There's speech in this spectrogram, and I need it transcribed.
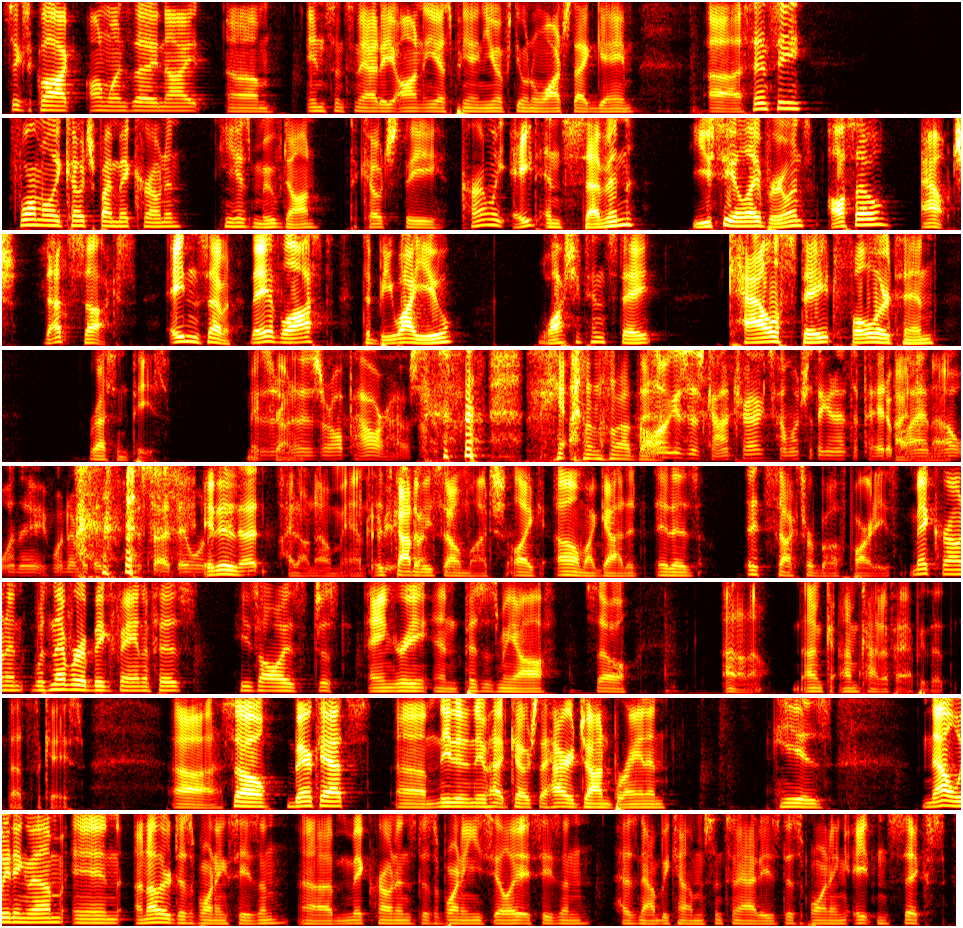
six o'clock on Wednesday night um, in Cincinnati on E ESPNU if you want to watch that game. Uh, Cincy, formerly coached by Mick Cronin, he has moved on to coach the currently eight and seven UCLA Bruins. Also, ouch, that sucks. Eight and seven. They have lost to BYU, Washington State, Cal State Fullerton. Rest in peace, Mick Those are, those are all powerhouses. yeah, I don't know about that. How long is his contract? How much are they gonna have to pay to buy him know. out when they, whenever they decide they want It to do that? I don't know, man. It's be got to be so much. Like, oh my god, it, it is. It sucks for both parties. Mick Cronin was never a big fan of his. He's always just angry and pisses me off. So, I don't know. I'm I'm kind of happy that that's the case. Uh, so Bearcats um, needed a new head coach. They hired John Brannen. He is now leading them in another disappointing season. Uh, Mick Cronin's disappointing UCLA season has now become Cincinnati's disappointing eight and six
